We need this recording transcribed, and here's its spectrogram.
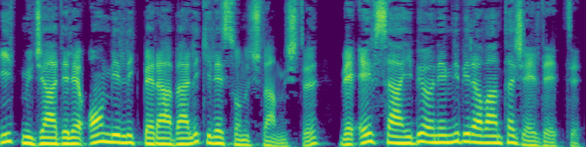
İlk mücadele 11'lik beraberlik ile sonuçlanmıştı ve ev sahibi önemli bir avantaj elde etti.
